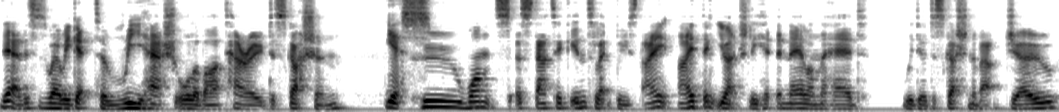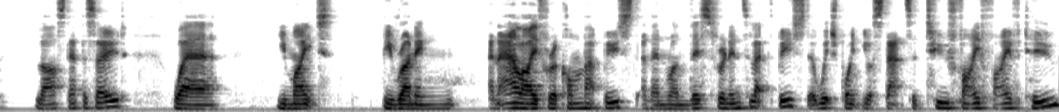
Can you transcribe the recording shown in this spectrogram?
Yeah, this is where we get to rehash all of our tarot discussion. Yes. Who wants a static intellect boost? I, I think you actually hit the nail on the head with your discussion about Joe last episode, where you might be running an ally for a combat boost and then run this for an intellect boost, at which point your stats are 2552.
